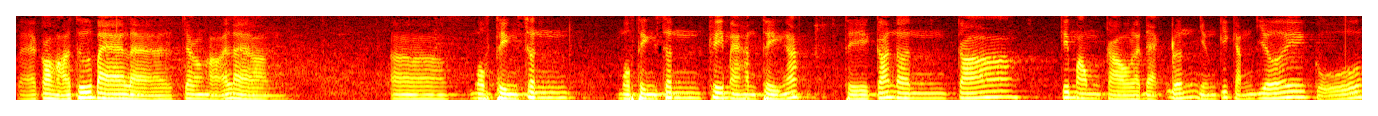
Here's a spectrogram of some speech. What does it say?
và câu hỏi thứ ba là cho con hỏi là uh, một thiền sinh một thiền sinh khi mà hành thiền á thì có nên có cái mong cầu là đạt đến những cái cảnh giới của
